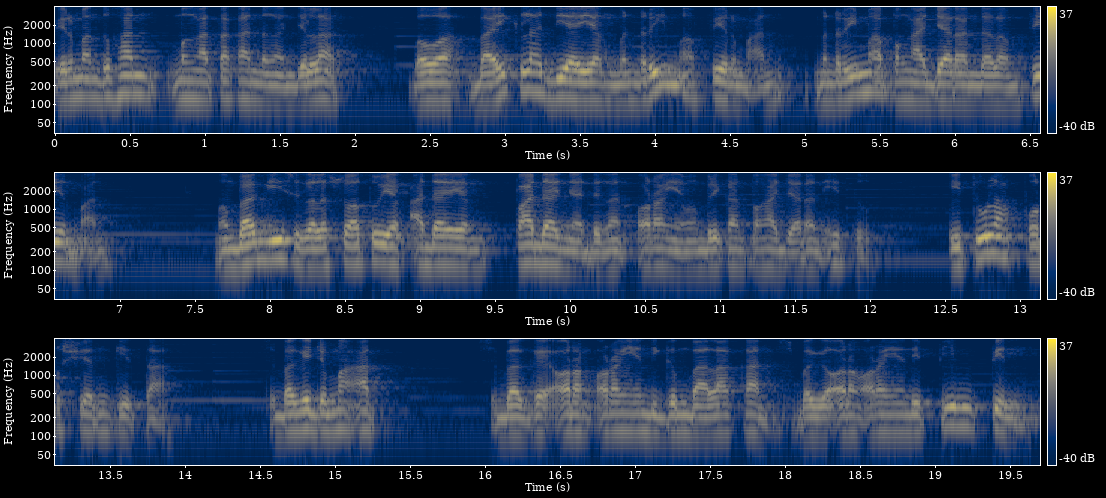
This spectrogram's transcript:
Firman Tuhan mengatakan dengan jelas bahwa baiklah dia yang menerima firman, menerima pengajaran dalam firman, membagi segala sesuatu yang ada yang padanya dengan orang yang memberikan pengajaran itu. Itulah portion kita sebagai jemaat, sebagai orang-orang yang digembalakan, sebagai orang-orang yang dipimpin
